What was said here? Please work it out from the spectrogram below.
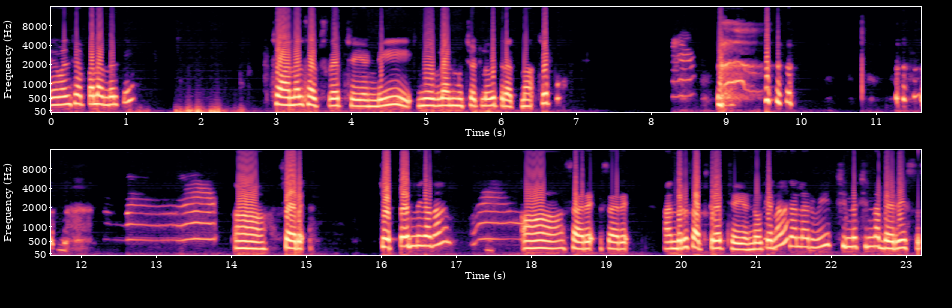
ఏమని చెప్పాలి అందరికి? ఛానల్ సబ్స్క్రైబ్ చేయండి. న్యూజిలాండ్ ముచ్చట్లు విత్ రత్న. చెప్పు. సరే. చెప్పింది కదా? సరే సరే. అందరూ సబ్స్క్రైబ్ చేయండి ఓకేనా? కలర్వి చిన్న చిన్న బెర్రీస్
